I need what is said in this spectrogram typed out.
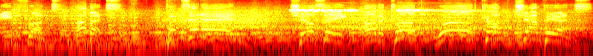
In front, Havertz puts it in! Chelsea are the Club World Cup champions!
